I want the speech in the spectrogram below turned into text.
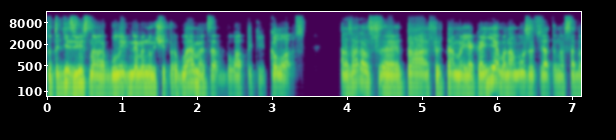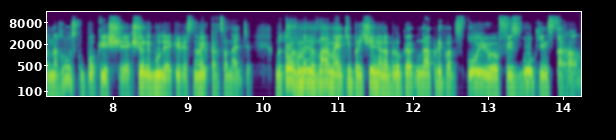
то тоді, звісно, були б неминучі проблеми. Це була б такий колапс. А зараз е, та система, яка є, вона може взяти на себе нагрузку поки що, якщо не буде якихось нових прецедентів. Бо того ж ми не знаємо, які причини, наприклад, наприклад, збою Facebook і Instagram.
